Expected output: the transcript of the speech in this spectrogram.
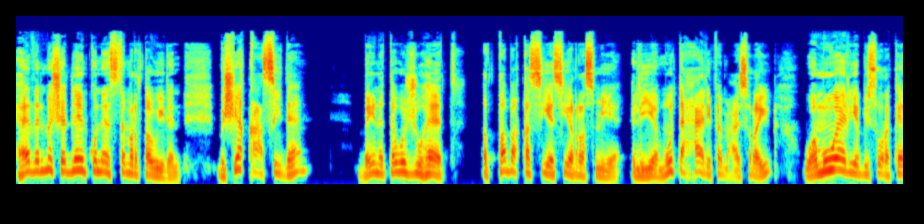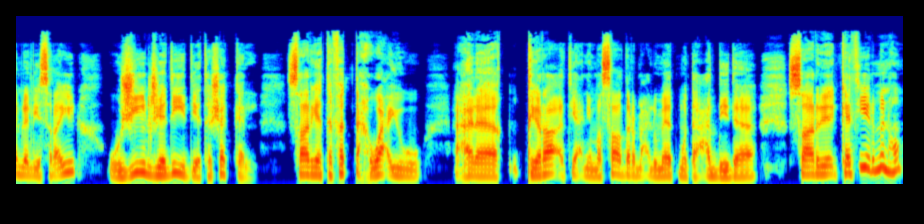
هذا المشهد لا يمكن أن يستمر طويلا. باش يقع صدام بين توجهات الطبقة السياسية الرسمية اللي هي متحالفة مع إسرائيل وموالية بصورة كاملة لإسرائيل وجيل جديد يتشكل. صار يتفتح وعيه على قراءة يعني مصادر معلومات متعددة. صار كثير منهم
